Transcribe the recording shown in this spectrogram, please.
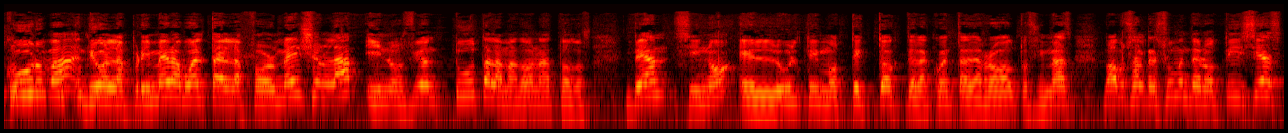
curva, digo, en la primera vuelta en la Formation Lab y nos dio en tuta la Madonna a todos. Vean, si no, el último TikTok de la cuenta de arroba autos y más. Vamos al resumen de noticias,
